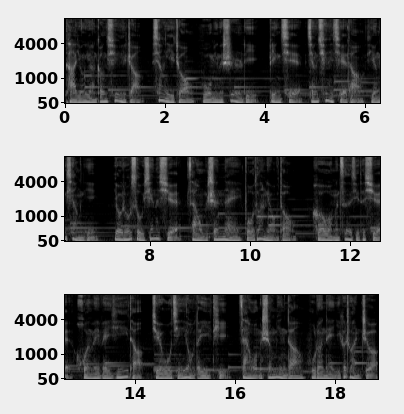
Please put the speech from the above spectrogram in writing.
它永远更续着。像一种无名的势力，并且将确切地影响你，有如祖先的血在我们身内不断流动，和我们自己的血混为唯一的、绝无仅有的一体，在我们生命的无论哪一个转折。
